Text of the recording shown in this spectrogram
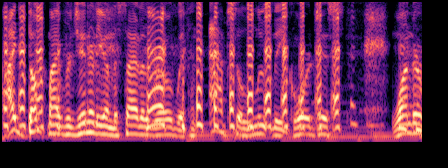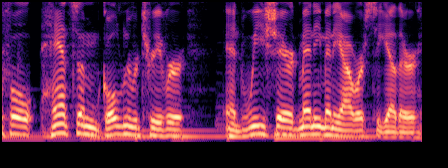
I dumped my virginity on the side of the road with an absolutely gorgeous, wonderful, handsome golden retriever, and we shared many, many hours together.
